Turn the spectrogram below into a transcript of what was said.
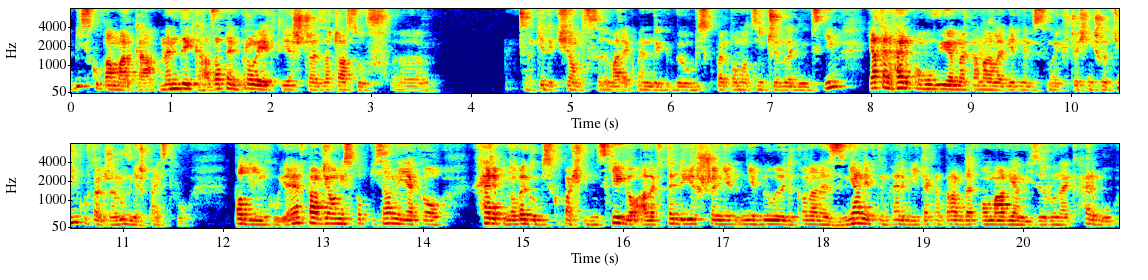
biskupa Marka Mendyka. Za ten projekt jeszcze za czasów, e, kiedy ksiądz Marek Mendyk był biskupem pomocniczym legnickim. Ja ten herb omówiłem na kanale w jednym z moich wcześniejszych odcinków, także również Państwu podlinkuję. Wprawdzie on jest podpisany jako herb nowego biskupa świdnickiego, ale wtedy jeszcze nie, nie były dokonane zmiany w tym herbie i tak naprawdę omawiam wizerunek herbu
